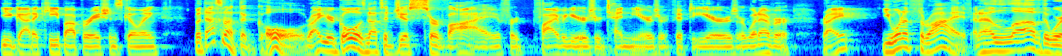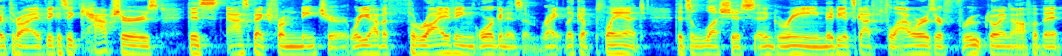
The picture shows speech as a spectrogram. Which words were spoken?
You got to keep operations going. But that's not the goal, right? Your goal is not to just survive for five years or 10 years or 50 years or whatever, right? You want to thrive. And I love the word thrive because it captures this aspect from nature where you have a thriving organism, right? Like a plant that's luscious and green. Maybe it's got flowers or fruit growing off of it.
